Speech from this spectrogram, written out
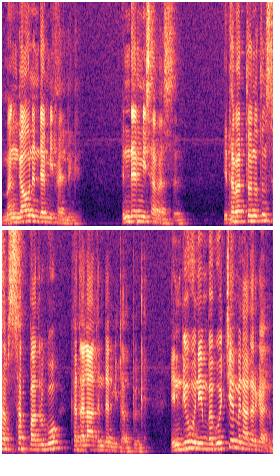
መንጋውን እንደሚፈልግ እንደሚሰበስብ የተበተኑትን ሰብሰብ አድርጎ ከጠላት እንደሚጠብቅ እንዲሁ እኔም በጎቼ ምን አደርጋለሁ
